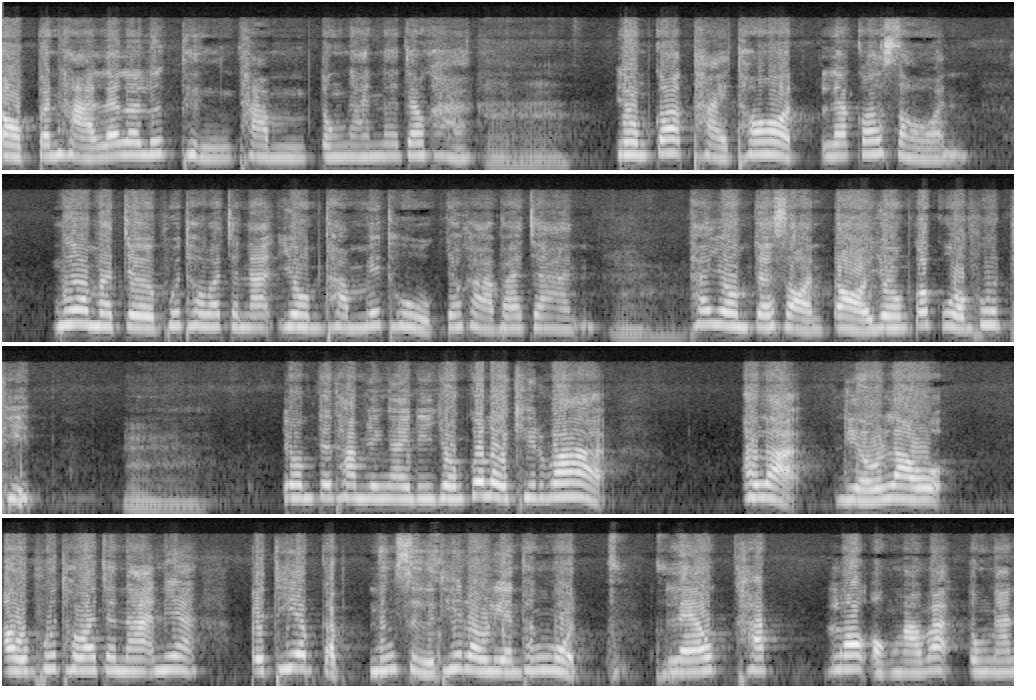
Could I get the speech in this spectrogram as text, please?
ตอบปัญหาและระลึกถึงธรรมตรงนั้นนะเจ้าค่ะอ่าฮะโยมก็ถ่ายทอดแล้วก็สอน เมื่อมาเจอพุทธวจนะโยมทำไม่ถูกเจ้าค่ะพระอาจารย์อืมถ้าโยมจะสอนต่อโยมก็กลัวพูดผิดอืม โยมจะทำยังไงดีโยมก็เลยคิดว่าเอาล่ะ เดี๋ยวเราเอาพุทธวจนะเนี่ยไปเทียบกับหนังสือที่เราเรียนทั้งหมด แล้วคัดลอกออกมาว่า ตรงนั้น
